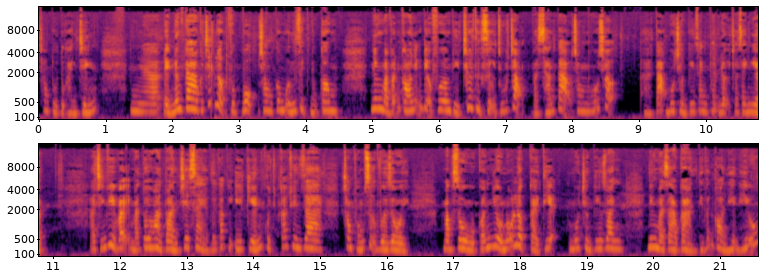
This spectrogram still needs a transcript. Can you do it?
trong thủ tục hành chính để nâng cao cái chất lượng phục vụ trong cung ứng dịch vụ công. Nhưng mà vẫn có những địa phương thì chưa thực sự chú trọng và sáng tạo trong hỗ trợ à, tạo môi trường kinh doanh thuận lợi cho doanh nghiệp. À, chính vì vậy mà tôi hoàn toàn chia sẻ với các cái ý kiến của các chuyên gia trong phóng sự vừa rồi. Mặc dù có nhiều nỗ lực cải thiện môi trường kinh doanh nhưng mà rào cản thì vẫn còn hiện hữu.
